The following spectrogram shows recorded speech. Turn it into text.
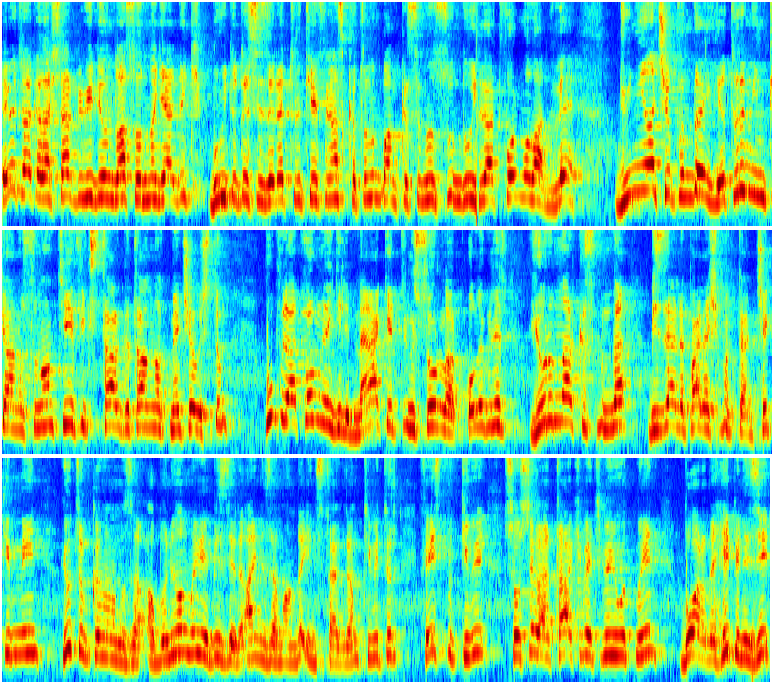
Evet arkadaşlar bir videonun daha sonuna geldik. Bu videoda sizlere Türkiye Finans Katılım Bankası'nın sunduğu platform olan ve dünya çapında yatırım imkanı sunan TFX Target'ı anlatmaya çalıştım. Bu platformla ilgili merak ettiğiniz sorular olabilir. Yorumlar kısmında bizlerle paylaşmaktan çekinmeyin. YouTube kanalımıza abone olmayı ve bizleri aynı zamanda Instagram, Twitter, Facebook gibi sosyal takip etmeyi unutmayın. Bu arada hepinizi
